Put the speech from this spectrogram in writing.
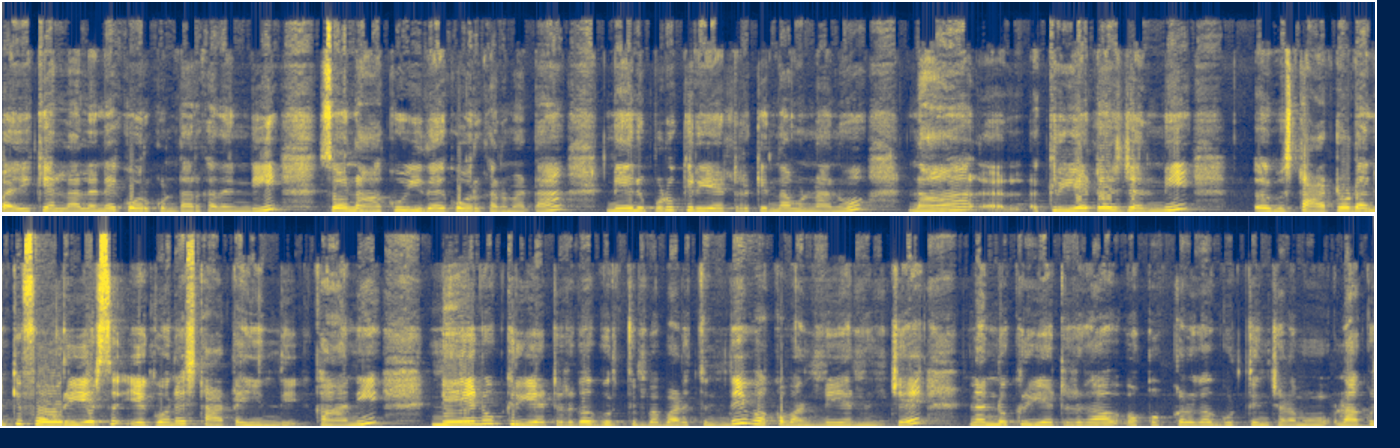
పైకి వెళ్ళాలనే కోరుకుంటారు కదండి. సో నాకు ఇదే కోరిక అనమాట నేను ఇప్పుడు క్రియేటర్ కింద ఉన్నాను. నా క్రియేటర్ జర్నీ స్టార్ట్ అవడానికి ఫోర్ ఇయర్స్ ఎగోనే స్టార్ట్ అయ్యింది. కానీ నేను క్రియేటర్గా గుర్తింపబడుతుంది ఒక వన్ ఇయర్ నుంచే. నన్ను క్రియేటర్గా ఒక్కొక్కరుగా గుర్తించడము నాకు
